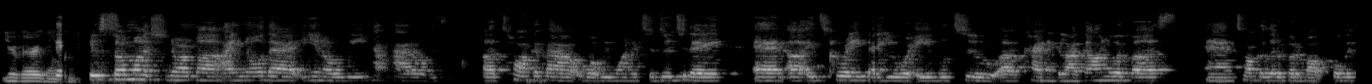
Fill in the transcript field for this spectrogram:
You're very welcome. Thank you so much, Norma. I know that, you know, we have had all this uh, talk about what we wanted to do today. And uh, it's great that you were able to uh, kind of log on with us and talk a little bit about COVID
